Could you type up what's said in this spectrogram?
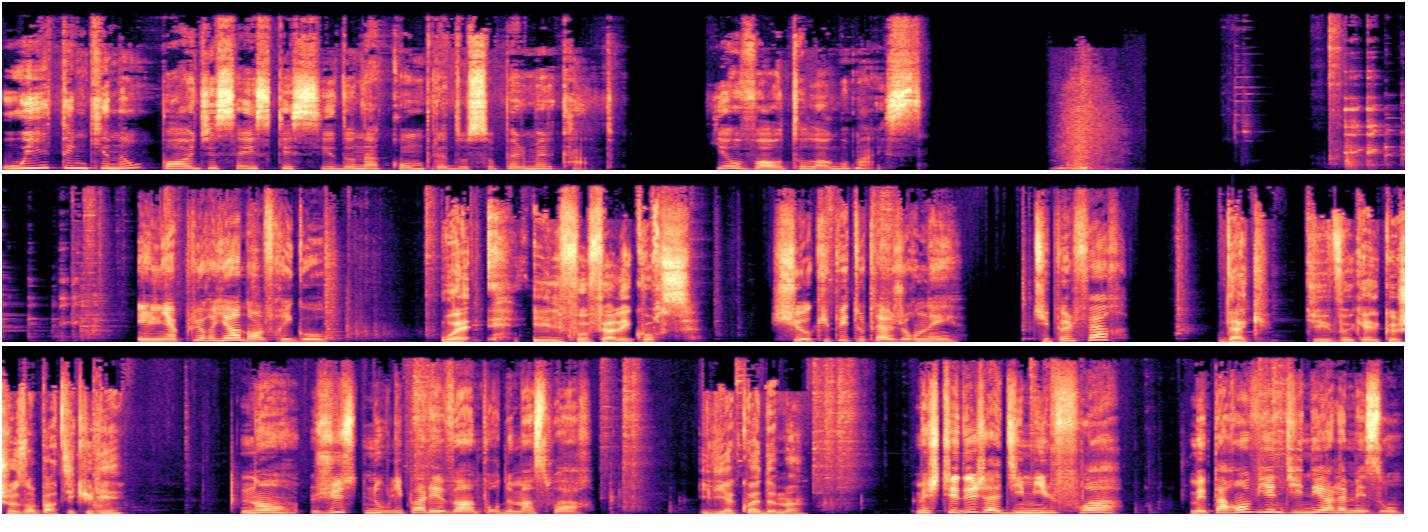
o item que não pode ser esquecido na compra do supermercado. E eu volto logo mais. Il n'y a plus rien dans le frigo. Ouais, il faut faire les courses. Je suis occupée toute la journée. Tu peux le faire? Dac, tu veux quelque chose en particulier? Non, juste n'oublie pas les vins pour demain soir. Il y a quoi demain? Mais je t'ai déjà dit mille fois. Mes parents viennent dîner à la maison.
